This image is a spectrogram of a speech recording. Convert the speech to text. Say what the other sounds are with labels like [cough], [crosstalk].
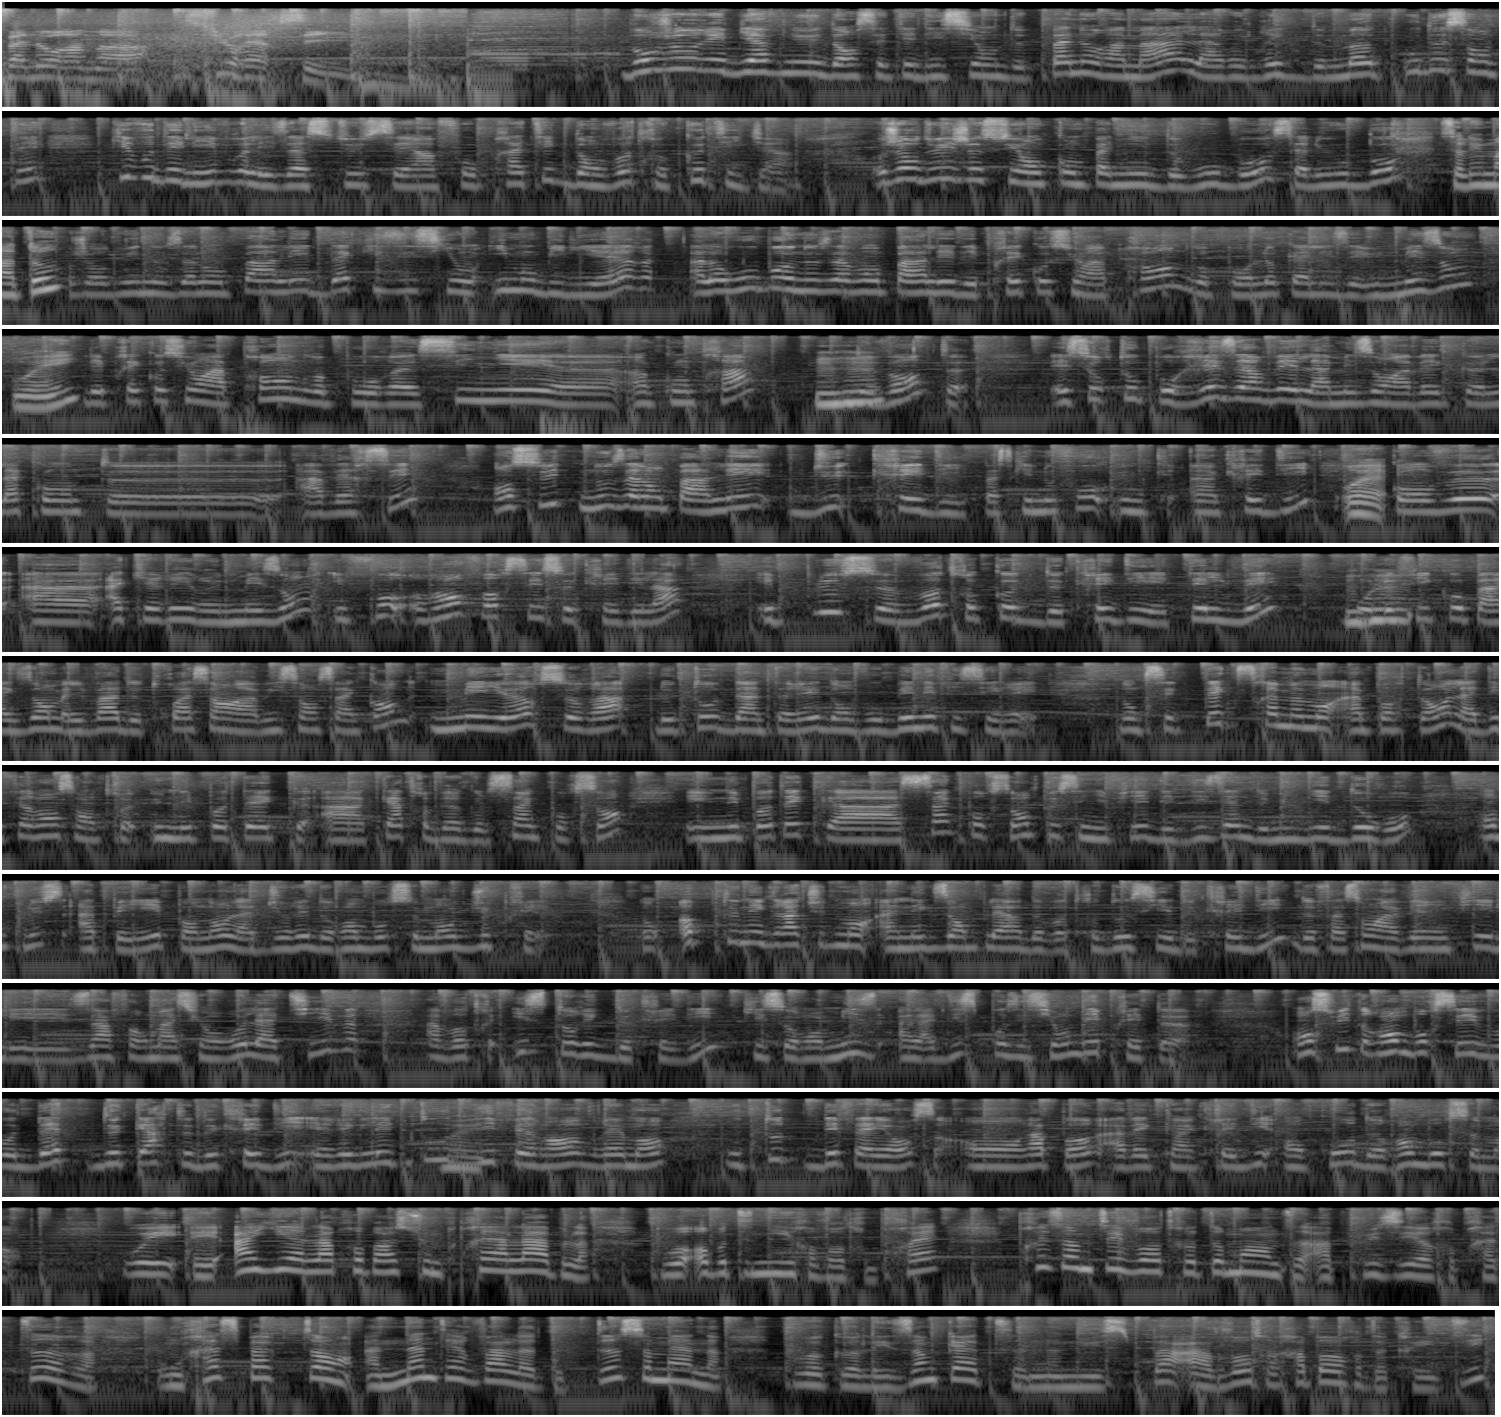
Panorama sur RCI. Bonjour et bienvenue dans cette édition de Panorama, la rubrique de mode ou de santé qui vous délivre les astuces et infos pratiques dans votre quotidien. Aujourd'hui, je suis en compagnie de Wubo. Salut Wubo. Salut Mato. Aujourd'hui, nous allons parler d'acquisition immobilière. Alors Wubo, nous avons parlé des précautions à prendre pour localiser une maison, Oui. les précautions à prendre pour euh, signer euh, un contrat Mhm. de vente et surtout pour réserver la maison avec euh, la compte euh, à verser. Ensuite, nous allons parler du crédit parce qu'il nous faut une- un crédit Ouais. qu'on veut euh, acquérir une maison. Il faut renforcer ce crédit-là et plus votre code de crédit est élevé, pour Mhm. le FICO par exemple, elle va de 300 à 850, meilleur sera le taux d'intérêt dont vous bénéficierez. Donc c'est extrêmement important. La différence entre une hypothèque à 4,5% et une hypothèque à 5% peut signifier des dizaines de milliers d'euros en plus à payer pendant la durée de remboursement du prêt. Donc obtenez gratuitement un exemplaire de votre dossier de crédit de façon à vérifier les informations relatives à votre historique de crédit qui seront mises à la disposition des prêteurs. Ensuite, remboursez vos dettes de carte de crédit et réglez tout différent vraiment ou toute défaillance en rapport avec un crédit en cours de remboursement. Oui, et ayez l'approbation préalable pour obtenir votre prêt. Présentez votre demande à plusieurs prêteurs en respectant un intervalle de deux semaines pour que les enquêtes ne nuisent pas à votre rapport de crédit.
